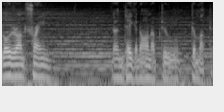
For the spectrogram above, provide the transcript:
loaded on the train, then taken on up to Timbuktu.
